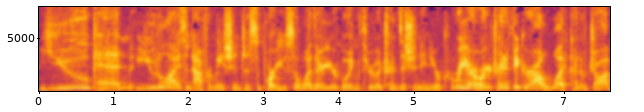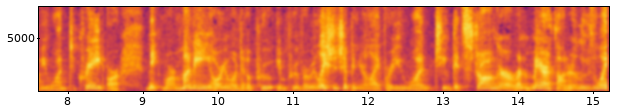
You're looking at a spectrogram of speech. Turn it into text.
you can utilize an affirmation to support you. So whether you're going through a transition in your career or you're trying to figure out what kind of job you want to create or make more money or you want to improve improve a relationship in your life or you want to get stronger or run a marathon or lose weight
